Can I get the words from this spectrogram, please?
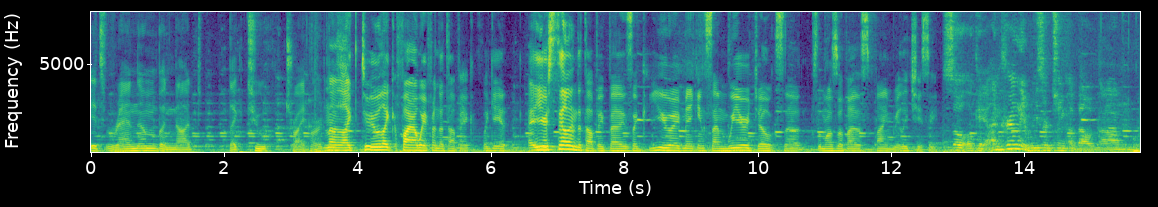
It's random but not like too try hard. No, like too like far away from the topic. Like you, you're still in the topic, but it's like you are making some weird jokes that most of us find really cheesy. So okay, I'm currently researching about um,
